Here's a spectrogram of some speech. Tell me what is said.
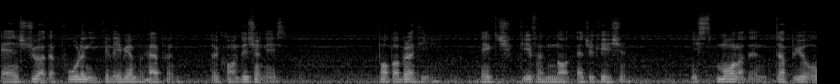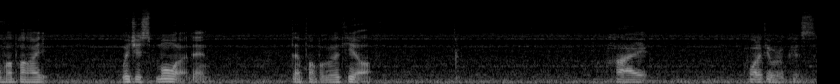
ensure the pooling equilibrium to happen, the condition is probability H given not education is smaller than W over pi, which is smaller than the probability of high quality workers.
